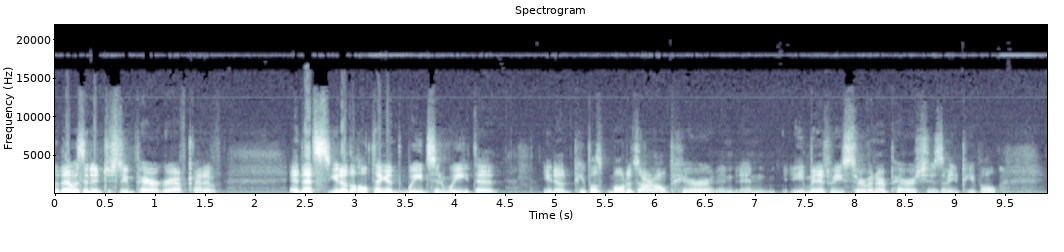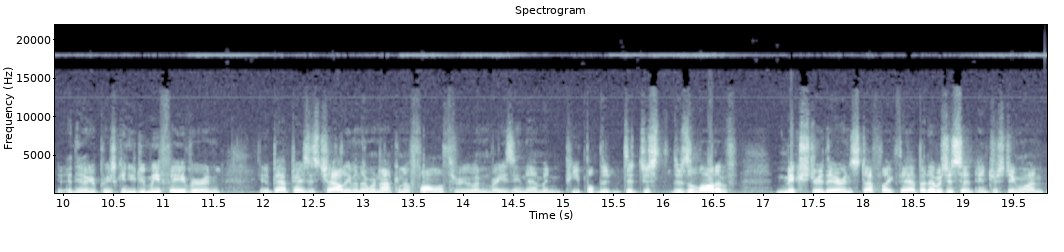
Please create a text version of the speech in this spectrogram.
So that was an interesting paragraph, kind of, and that's you know the whole thing of weeds and wheat that you know people's motives aren't all pure, and, and even as we serve in our parishes, I mean people you know, your priest, can you do me a favor and you know baptize this child, even though we're not going to follow through on raising them? And people, just there's a lot of mixture there and stuff like that. But that was just an interesting one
